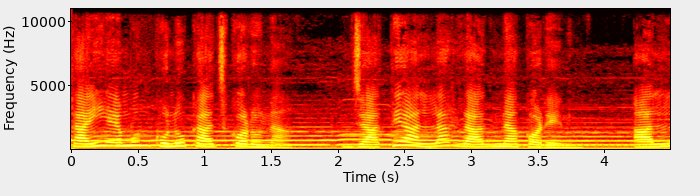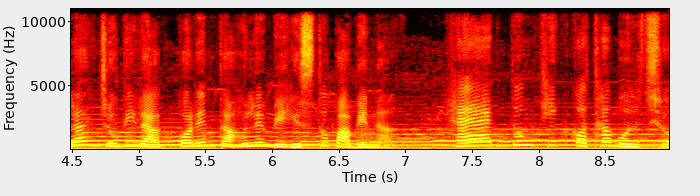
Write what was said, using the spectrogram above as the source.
তাই এমন কোনো কাজ করো না যাতে আল্লাহ রাগ না করেন। আল্লাহ যদি রাগ করেন তাহলে বেহেস্ত পাবে না। হ্যাঁ একদম ঠিক কথা বলছো।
